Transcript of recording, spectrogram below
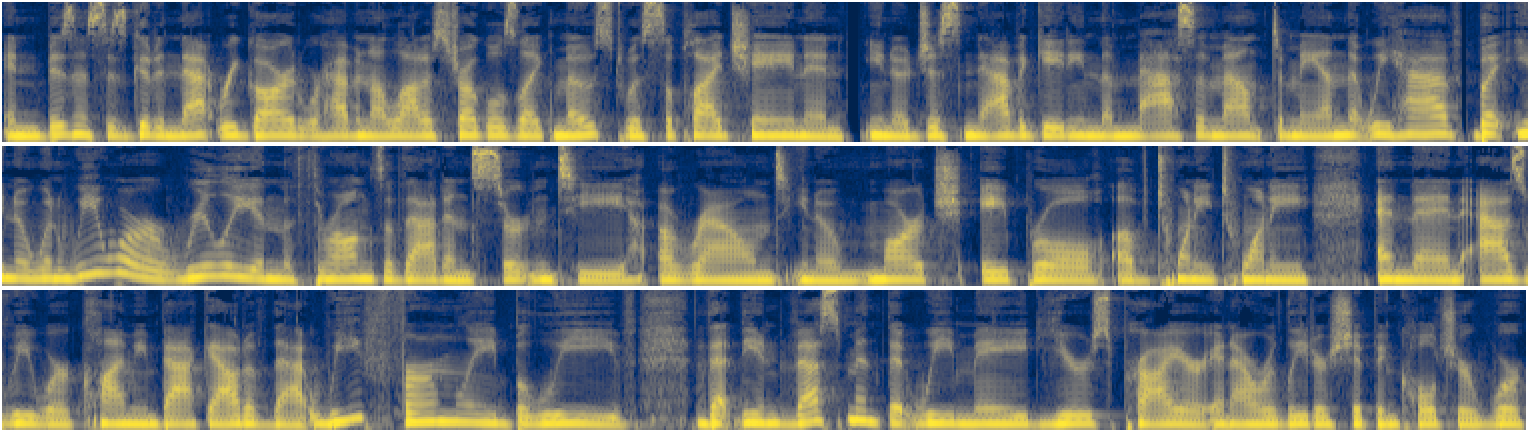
and business is good in that regard. We're having a lot of struggles like most with supply chain and, you know, just navigating the massive amount demand that we have. But, you know, when we were really in the throngs of that uncertainty around, you know, March, April of 2020, and then as we were climbing back out of that, we firmly believe that the investment that we made years prior in our leadership and culture were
